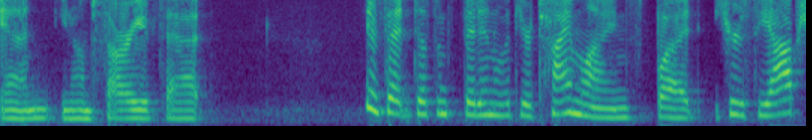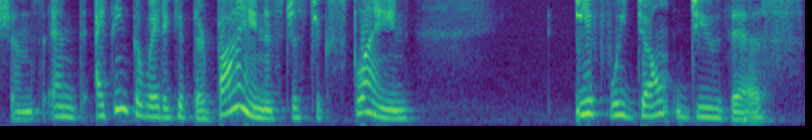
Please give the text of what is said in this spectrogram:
And, you know, I'm sorry if that if that doesn't fit in with your timelines, but here's the options. And I think the way to get their buy-in is just explain if we don't do this,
